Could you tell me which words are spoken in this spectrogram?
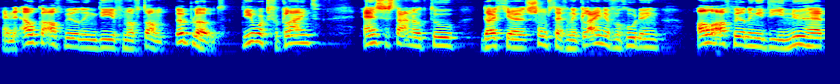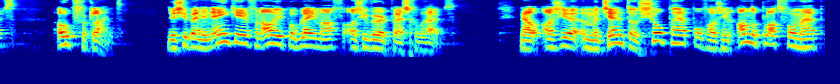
En elke afbeelding die je vanaf dan uploadt, die wordt verkleind. En ze staan ook toe dat je soms tegen een kleine vergoeding alle afbeeldingen die je nu hebt ook verkleint. Dus je bent in één keer van al je problemen af als je WordPress gebruikt. Nou, als je een Magento Shop hebt of als je een ander platform hebt,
